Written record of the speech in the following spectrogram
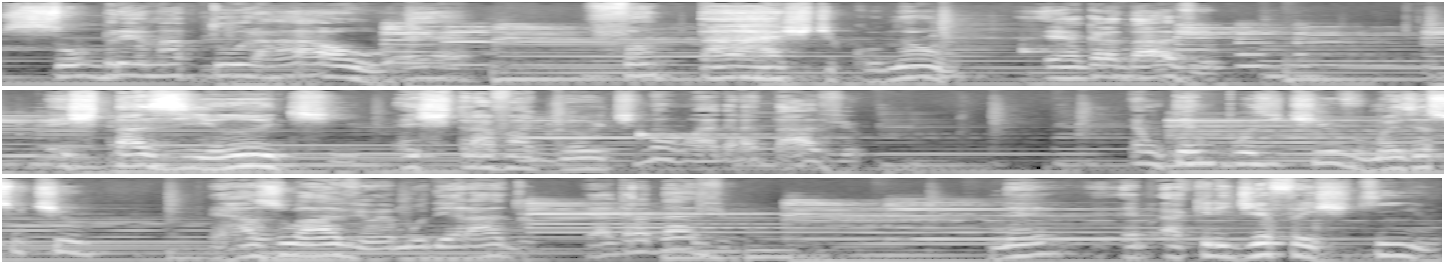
sobrenatural. É fantástico. Não, é agradável. É extasiante, é extravagante. Não, é agradável. É um termo positivo, mas é sutil, é razoável, é moderado, é agradável. Né? É aquele dia fresquinho,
